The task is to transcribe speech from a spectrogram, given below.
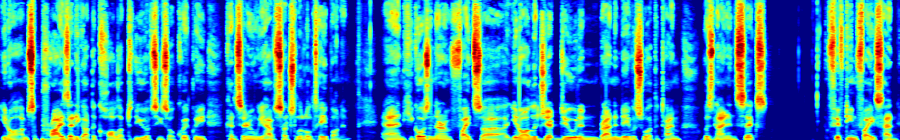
you know, I'm surprised that he got the call up to the UFC so quickly, considering we have such little tape on him. And he goes in there and fights, uh, you know, a legit dude. And Brandon Davis, who at the time was nine and six, 15 fights, had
